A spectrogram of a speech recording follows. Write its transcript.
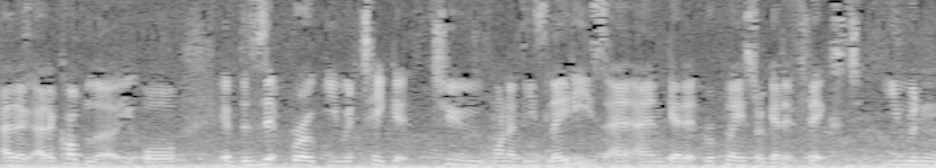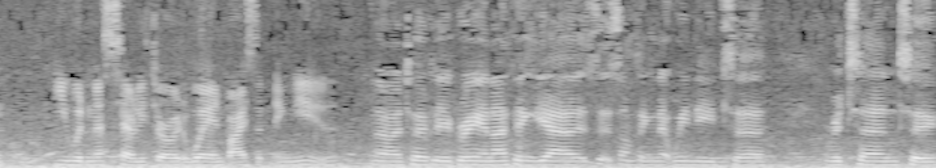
at a, a cobbler, or if the zip broke, you would take it to one of these ladies and, and, get it replaced or get it fixed. You wouldn't you wouldn't necessarily throw it away and buy something new. No, I totally agree, and I think yeah, it's, it's something that we need to return to.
